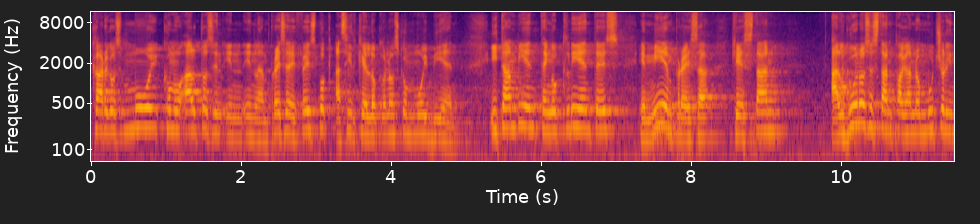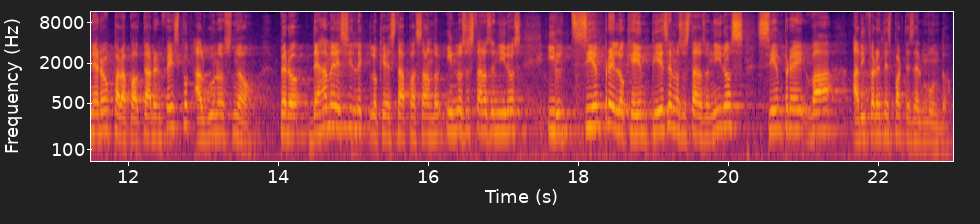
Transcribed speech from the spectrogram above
cargos muy como altos en, la empresa de Facebook, así que lo conozco muy bien. Y también tengo clientes en mi empresa que están, algunos están pagando mucho dinero para pautar en Facebook, algunos no. Pero déjame decirle lo que está pasando en los Estados Unidos y siempre lo que empieza en los Estados Unidos siempre va a diferentes partes del mundo.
